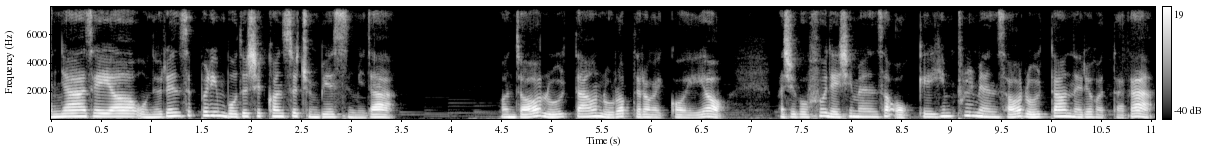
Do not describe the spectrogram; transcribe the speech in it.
안녕하세요. 오늘은 스프링보드 시퀀스 준비했습니다. 먼저 롤다운 롤업 들어갈 거예요. 마시고 후 내쉬면서 어깨에 힘 풀면서 롤다운 내려갔다가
